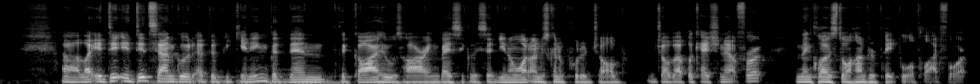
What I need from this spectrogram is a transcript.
uh, like it did, it did sound good at the beginning, but then the guy who was hiring basically said, "You know what? I'm just going to put a job job application out for it." And then close to 100 people applied for it.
